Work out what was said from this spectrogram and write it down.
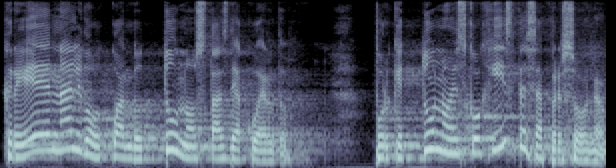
Cree en algo cuando tú no estás de acuerdo, porque tú no escogiste esa persona.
